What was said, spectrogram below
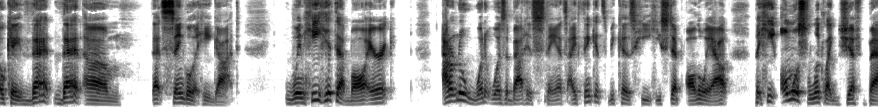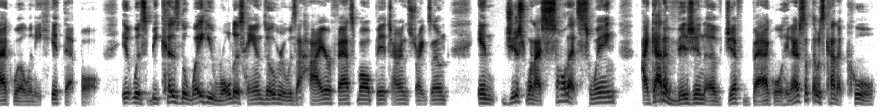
okay, that that um that single that he got when he hit that ball, Eric, I don't know what it was about his stance. I think it's because he he stepped all the way out, but he almost looked like Jeff Bagwell when he hit that ball. It was because the way he rolled his hands over, it was a higher fastball pitch, higher in the strike zone. And just when I saw that swing, I got a vision of Jeff Bagwell. And I just thought that was kind of cool.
